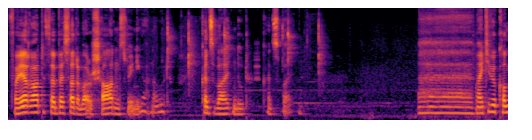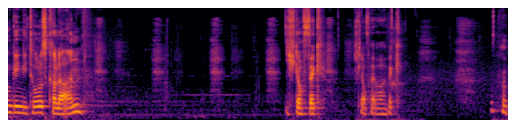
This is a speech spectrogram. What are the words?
Feuerrate verbessert, aber Schaden ist weniger. Na gut. Kannst du behalten, Dude. Kannst du behalten. Äh, meint ihr, wir kommen gegen die Todeskralle an? Ich lauf weg. Ich laufe einfach weg.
